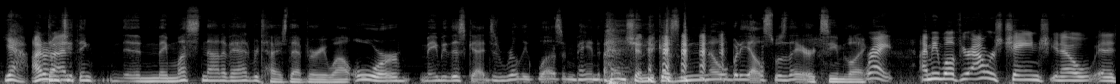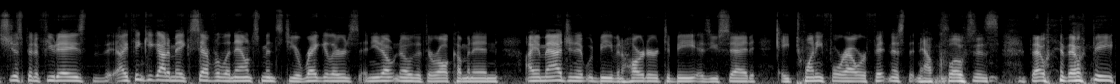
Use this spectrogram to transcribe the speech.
Yeah, I don't know. you think they must not have advertised that very well, or maybe this guy just really wasn't paying attention because nobody else was there. It seemed like Right. I mean, well, if your hours change, you know, and it's just been a few days, I think you got to make several announcements to your regulars, and you don't know that they're all coming in. I imagine it would be even harder to be, as you said, a 24-hour fitness that now closes. That that would be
